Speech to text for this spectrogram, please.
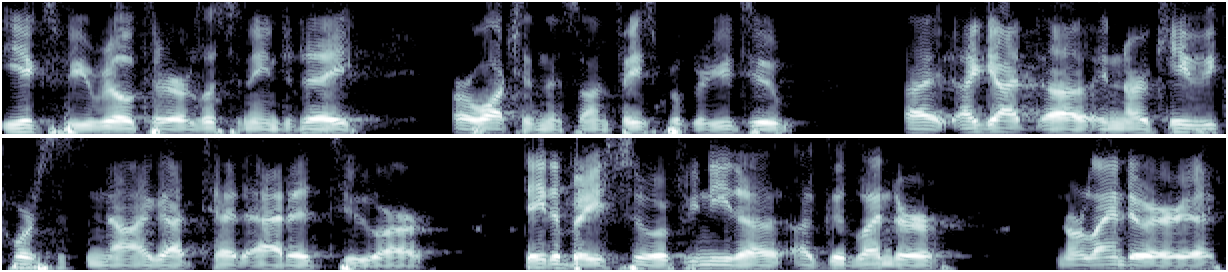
EXP Realtor listening today or watching this on Facebook or YouTube, I, I got uh, in our kvCORE system now. I got TED added to our database. So if you need a, a good lender in Orlando area,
